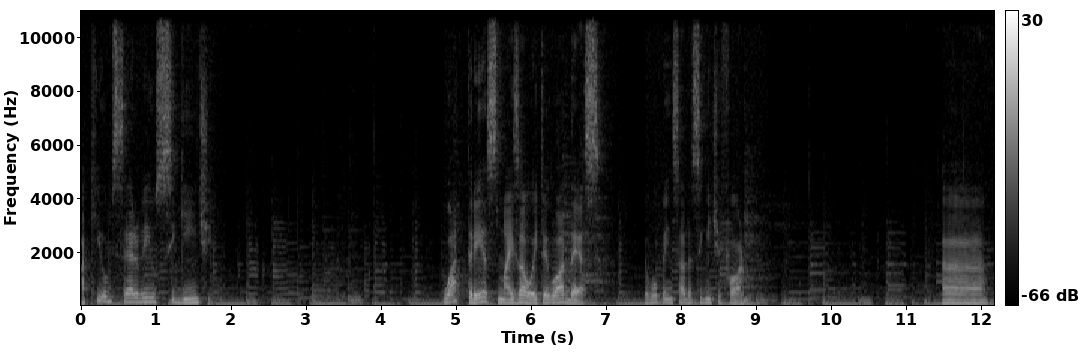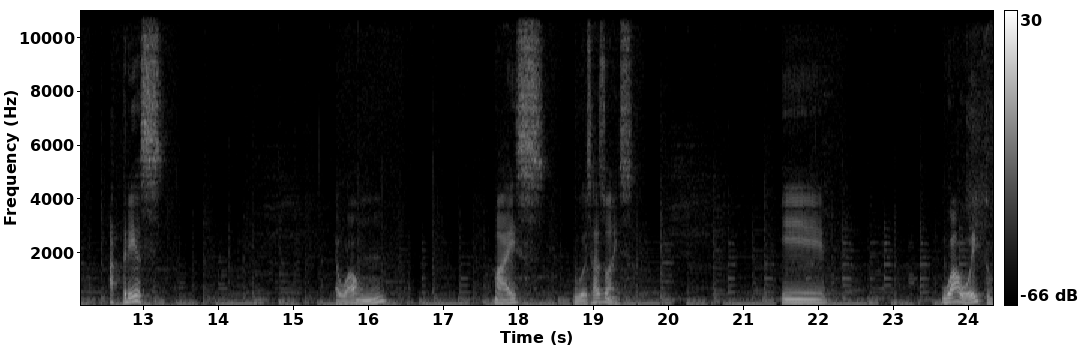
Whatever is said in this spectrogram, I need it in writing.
Aqui observem o seguinte. O A3 mais A8 é igual a 10. Eu vou pensar da seguinte forma. Uh, A3 é o A1 mais duas razões. E o A8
